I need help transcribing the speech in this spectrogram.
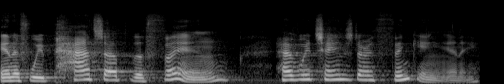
And if we patch up the thing, have we changed our thinking any?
